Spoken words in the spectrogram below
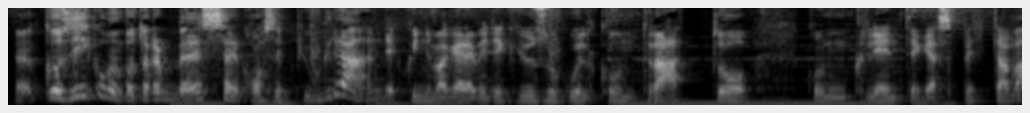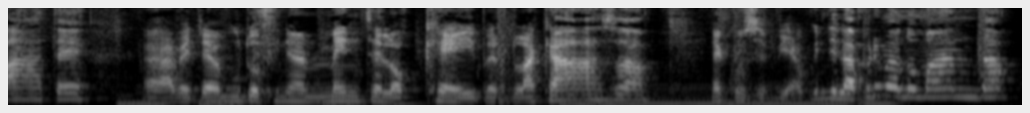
Uh, così come potrebbero essere cose più grandi, quindi magari avete chiuso quel contratto con un cliente che aspettavate, uh, avete avuto finalmente l'ok per la casa e così via. Quindi la prima domanda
